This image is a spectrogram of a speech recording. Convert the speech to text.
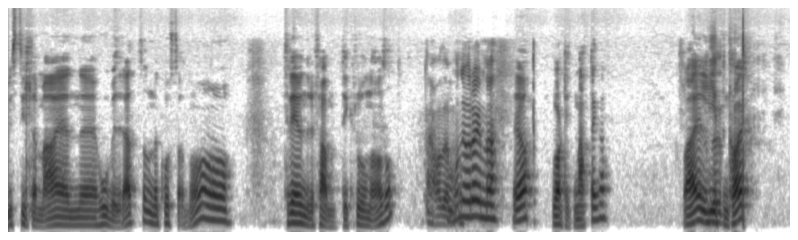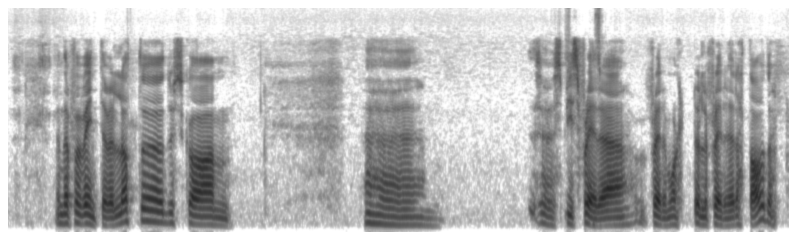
Bestilte meg en eh, hovedrett som det kosta nå 350 kroner og sånt. Ja, det må man jo regne med. Ja, ble ikke mett engang. Og jeg er en liten kar. Men jeg forventer vel at øh, du skal uh, spise flere, flere, målt, eller flere retter. Vet du.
